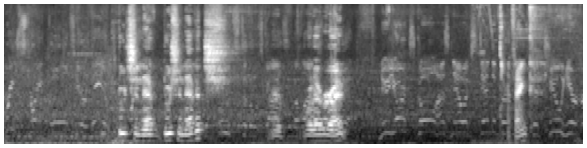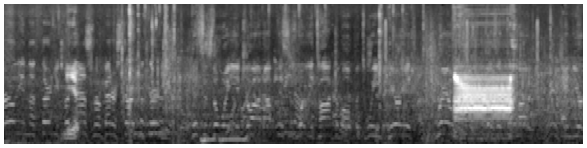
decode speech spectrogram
Three straight goals here. They have Buchanev Buchnevich, boots to those or guys in the last whatever, right? New York's goal has now extended their I think. two here early in the third. You couldn't Yep. ask for a better start in the third here. This is the way you draw it up. This is what you talk about between periods. Rarely Ah. does it come out, and your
